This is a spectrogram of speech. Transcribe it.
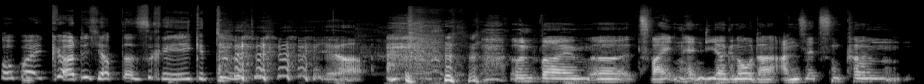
Oh mein Gott, ich hab das Reh getötet. ja. Und beim äh, zweiten hätten die ja genau da ansetzen können,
